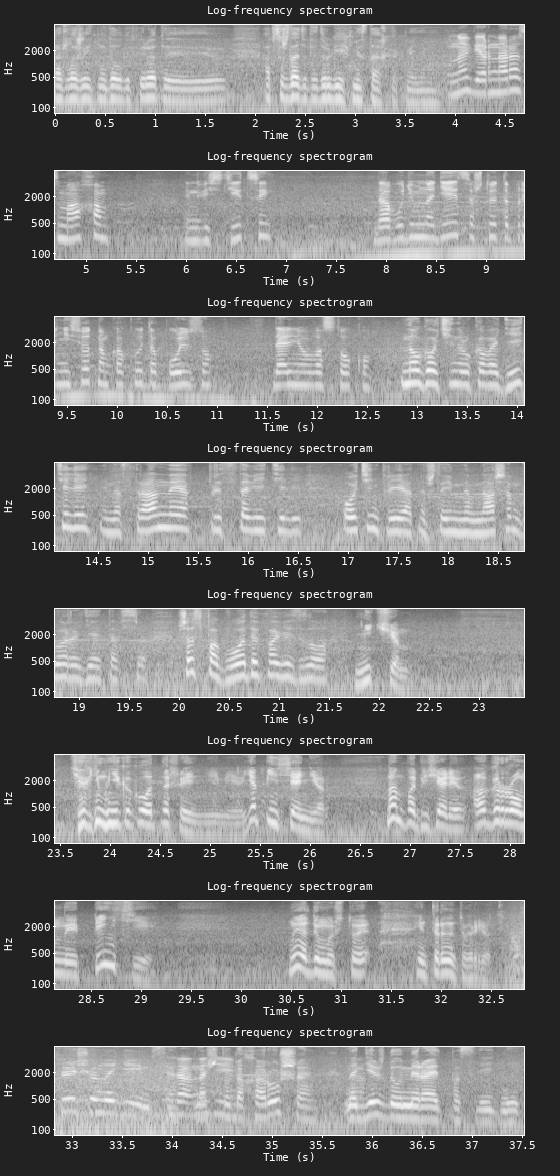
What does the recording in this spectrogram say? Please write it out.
отложить надолго вперед и обсуждать это в других местах, как минимум. Наверное, размахом инвестиций. Да, будем надеяться, что это принесет нам какую-то пользу Дальнему Востоку. Много очень руководителей, иностранные представители. Очень приятно, что именно в нашем городе это все. Что с погодой повезло. Ничем. Я к нему никакого отношения не имею. Я пенсионер. Нам пообещали огромные пенсии. Но я думаю, что интернет врет. Все еще надеемся Да, на надеемся. что-то хорошее. Надежда умирает последней.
